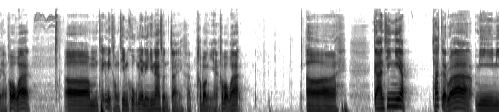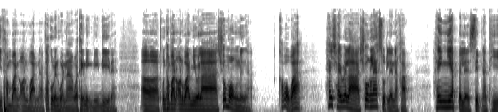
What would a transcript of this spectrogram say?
นะเขาบอกว่าเเทคนิคของทีมคุกมีอันหนึ่งที่น่าสนใจครับเขาบอกอย่างนี้เขาบอกว่าการที่เงียบถ้าเกิดว่ามีมีทำวันออนวันนะถ้าคุณเป็นหัวหน้าว่าเทคนิคนี้ดีนะคุณทำวันออนวันมีเวลาชั่วโมงหนึ่งอะ เขาบอกว่าให้ใช้เวลาช่วงแรกสุดเลยนะครับ ให้เงียบไปเลย 10 นาที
